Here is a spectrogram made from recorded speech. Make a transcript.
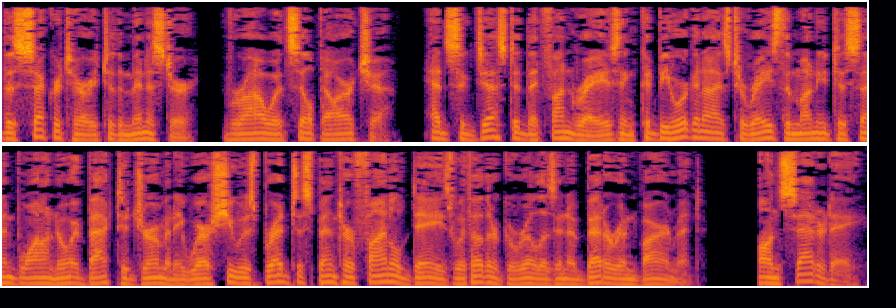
The secretary to the minister, Varawut Silpa-archa, had suggested that fundraising could be organized to raise the money to send Bua Noi back to Germany where she was bred to spend her final days with other gorillas in a better environment. On Saturday,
